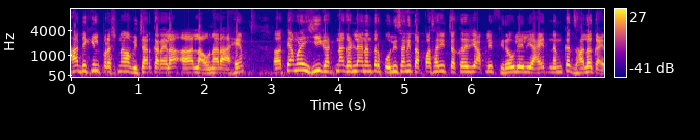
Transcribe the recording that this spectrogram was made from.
हा देखील प्रश्न विचार करायला लावणारा आहे. त्यामुळे ही घटना घडल्यानंतर पोलिसांनी तपासाची चक्र जी आपली फिरवलेली आहेत नेमकं झालं काय?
